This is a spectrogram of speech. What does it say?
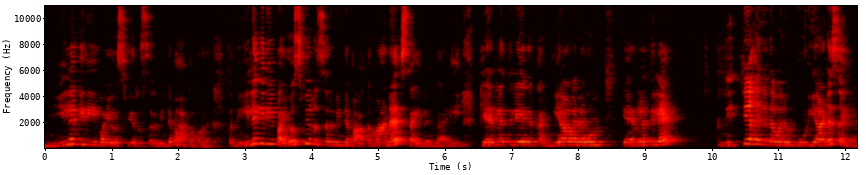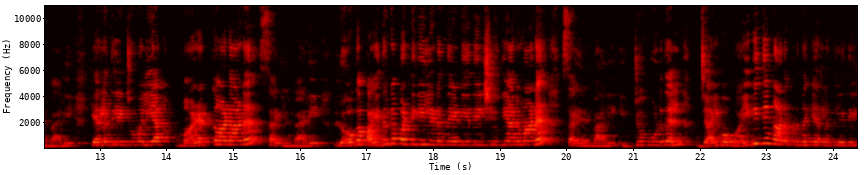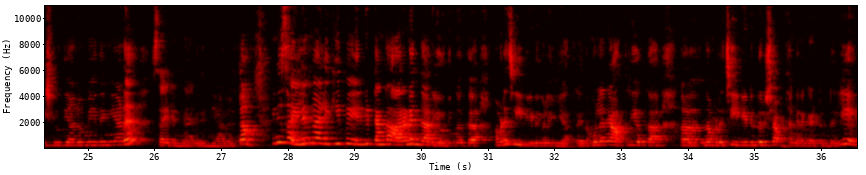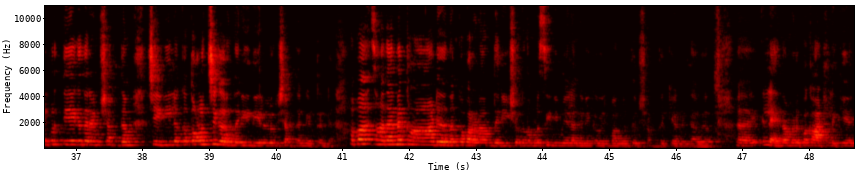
നീലഗിരി ബയോസ്ഫിയർ റിസർവിന്റെ ഭാഗമാണ്. അപ്പൊ നീലഗിരി ബയോസ്ഫിയർ റിസർവിന്റെ ഭാഗമാണ് സൈലന്റ് വാലി കേരളത്തിലെ കന്യാവനവും കേരളത്തിലെ നിത്യഹരിതവനും കൂടിയാണ് സൈലന്റ് വാലി കേരളത്തിലെ ഏറ്റവും വലിയ മഴക്കാടാണ് സൈലന്റ് വാലി ലോക പൈതൃക പട്ടികയിൽ ഇടം നേടിയ ദേശീയോദ്യാനമാണ് സൈലന്റ് വാലി ഏറ്റവും കൂടുതൽ ജൈവ വൈവിധ്യം കാണപ്പെടുന്ന കേരളത്തിലെ ദേശീയോദ്യാനവും ഏത് തന്നെയാണ്? സൈലന്റ് വാലി തന്നെയാണ് കേട്ടോ. ഇനി സൈലന്റ് വാലിക്ക് ഈ പേര് കിട്ടാൻ കാരണം എന്താ അറിയോ നിങ്ങൾക്ക്? അവിടെ ചീവീടുകളില്ല അത്രേ. നമ്മൾ രാത്രിയൊക്കെ നമ്മൾ ചീവീടിന്റെ ഒരു ശബ്ദം അങ്ങനെ കേട്ടിട്ടുണ്ട് ഇല്ലേ? ഒരു പ്രത്യേകതരം ശബ്ദം ചെവിയിലൊക്കെ തുളച്ചു കയറുന്ന രീതിയിലുള്ള ഒരു ശബ്ദം കേട്ടിട്ടുണ്ട്. അപ്പൊ സാധാരണ കാട് എന്നൊക്കെ പറയുന്ന അന്തരീക്ഷമൊക്കെ നമ്മൾ സിനിമയിൽ അങ്ങനെയൊക്കെ വരുമ്പോൾ അങ്ങനത്തെ ഒരു ശബ്ദമൊക്കെയാണ് ഉണ്ടാവുക. അല്ലേ? നമ്മളിപ്പോൾ കാട്ടിലേക്ക്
